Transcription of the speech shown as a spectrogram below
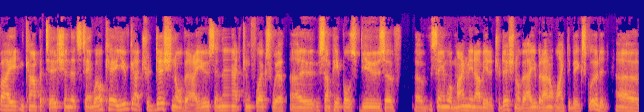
fight and competition that's saying, well, okay, you've got traditional values, and that conflicts with uh, some people's views of of saying, well, mine may not be at a traditional value, but I don't like to be excluded. Uh,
